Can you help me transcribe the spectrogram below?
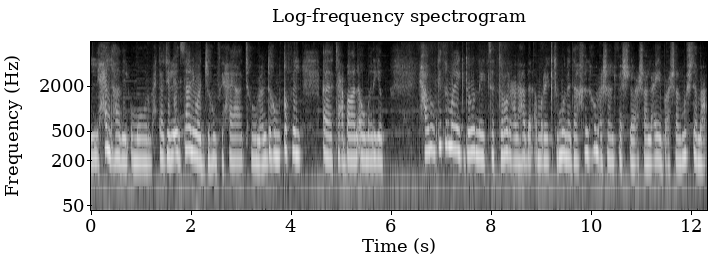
لحل هذه الأمور محتاجين الإنسان يوجههم في حياتهم. عندهم طفل تعبان أو مريض. يحاولون كثر ما يقدرون يتسترون على هذا الأمر يكتمونه داخلهم عشان الفشل وعشان العيب وعشان المجتمع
